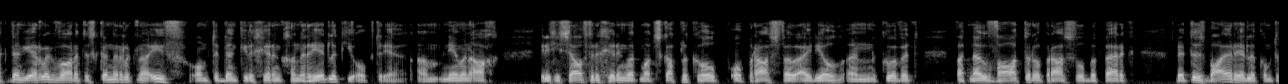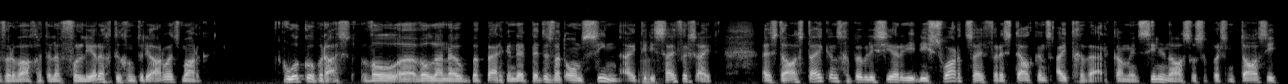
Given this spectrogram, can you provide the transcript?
ek dink eerlikwaar dit is kinderlik naïef om te dink die regering gaan redelik hier optree. Um neem in ag, hier is dieselfde regering wat maatskaplike hulp op ras wou uitdeel in COVID wat nou water op ras wil beperk. Dit is baie redelik om te verwag dat hulle volledig toegang tot die arbeidsmark ook op ras wil uh, wil dan nou beperk. En dit dit is wat ons sien uit hierdie syfers uit is daar stekens gepubliseer die die swart syfer is telkens uitgewerk. Kan mens sien en daar's so 'n persentasie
